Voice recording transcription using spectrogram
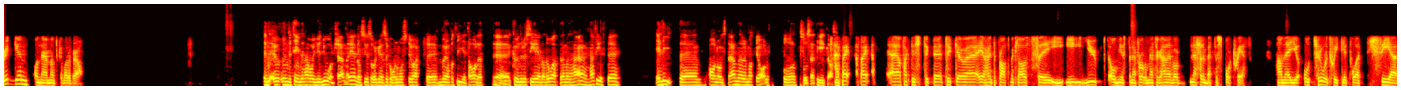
ryggen och när man ska vara bra. Under tiden han var juniortränare i LHCs organisation, det måste ju varit eh, början på 10-talet, eh, kunde du se redan då att men här, här finns det elit eh, A-lagstränare material på, på så sätt i Klas? Jag faktiskt tyckte, tycker, och jag har inte pratat med Klas i, i, djupt om just den här frågan, men jag tycker han är nästan en bättre sportchef. Han är ju otroligt skicklig på att se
